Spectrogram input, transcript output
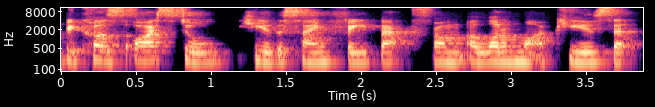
because I still hear the same feedback from a lot of my peers that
